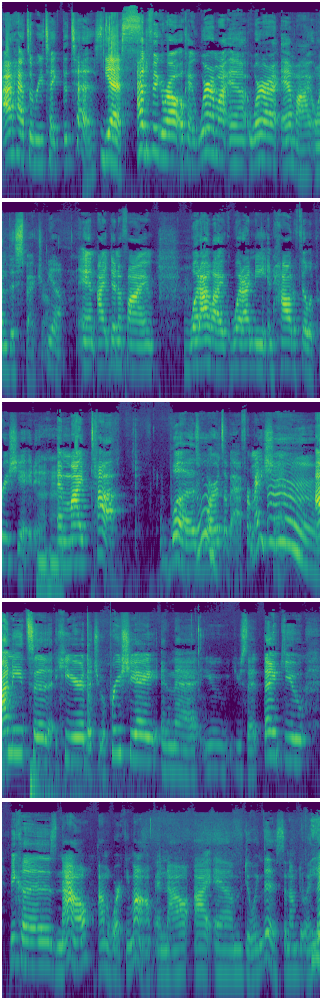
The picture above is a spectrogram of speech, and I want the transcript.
I had to retake the test. Yes. I had to figure out okay, where am I? Where am I on this spectrum? Yeah. and identifying what I like, what I need, and how to feel appreciated. And my top was mm. words of affirmation. Mm. I need to hear that you appreciate and that you you said thank you because now I'm a working mom and now I am doing this and I'm doing Yeah.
